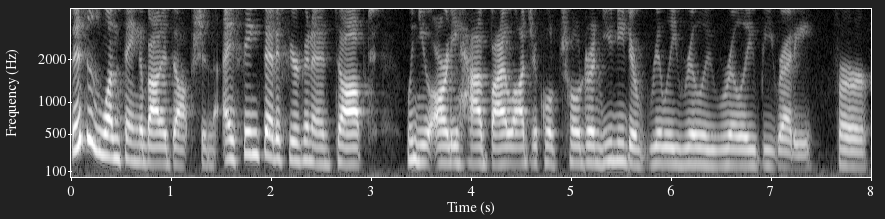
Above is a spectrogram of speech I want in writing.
This is one thing about adoption. I think that if you're going to adopt when you already have biological children, you need to really really really be ready for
